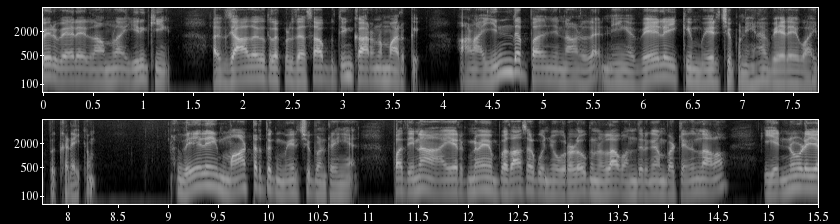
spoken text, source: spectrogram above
பேர் வேலை இல்லாமலாம் இருக்கீங்க. அது ஜாதகத்தில் இருக்கிற தசாபுத்தியும் காரணமாக இருக்குது ஆனால் இந்த பதினஞ்சு நாளில் நீங்கள் வேலைக்கு முயற்சி பண்ணிங்கன்னா வேலை வாய்ப்பு கிடைக்கும். வேலை மாற்றத்துக்கு முயற்சி பண்ணுறீங்க பார்த்தீங்கன்னா ஏற்கனவே இப்போ தான் சார் கொஞ்சம் ஓரளவுக்கு நல்லா வந்திருக்கேன். பட் இருந்தாலும் என்னுடைய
